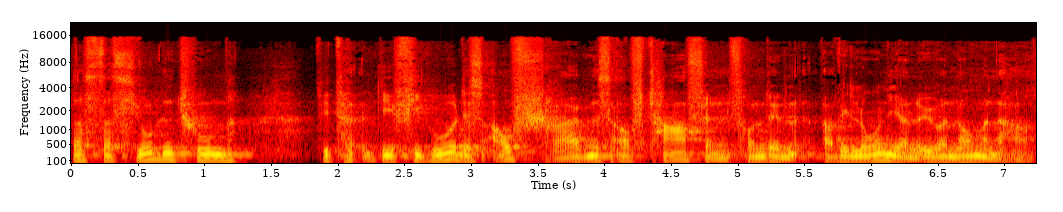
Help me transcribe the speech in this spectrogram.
dass das Judentum die, die Figur des Aufschreibens auf Tafeln von den Babyloniern übernommen hat.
